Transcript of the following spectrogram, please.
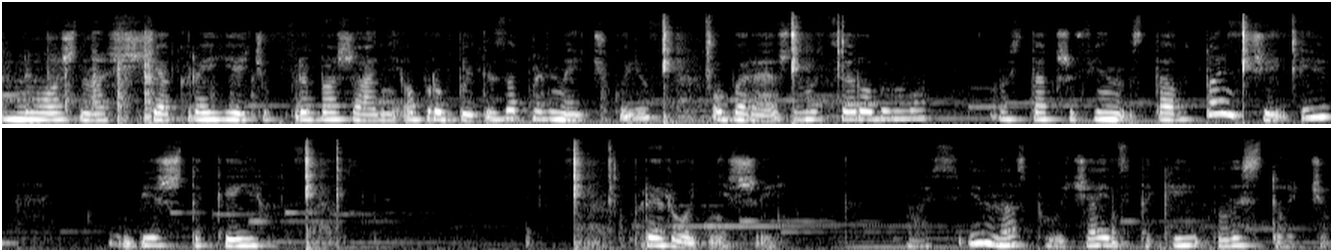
Можна ще краєчок при бажанні обробити запальничкою. Обережно це робимо. Ось так, щоб він став тонший і більш такий природніший. Ось, І в нас виходить такий листочок.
